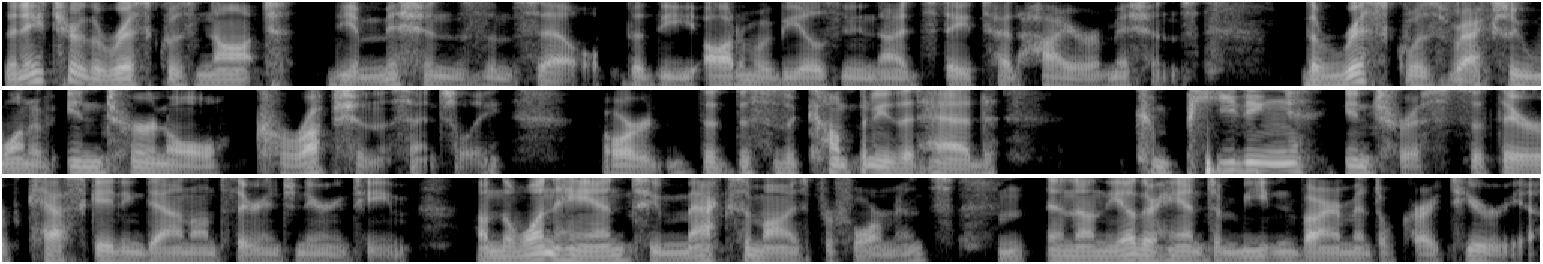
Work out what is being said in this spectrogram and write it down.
The nature of the risk was not the emissions themselves, that the automobiles in the United States had higher emissions. The risk was actually one of internal corruption, essentially, or that this is a company that had competing interests that they're cascading down onto their engineering team. On the one hand, to maximize performance, and on the other hand, to meet environmental criteria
